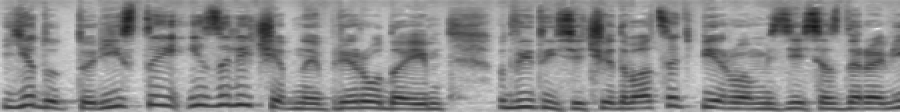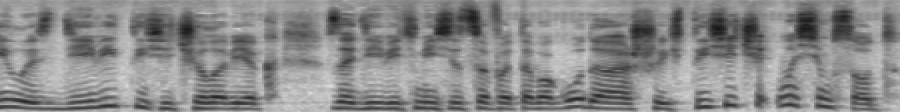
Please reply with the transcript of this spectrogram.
Едут туристы и за лечебной природой. В 2021 здесь оздоровилось 9 тысяч человек. За 9 месяцев этого года 6800.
